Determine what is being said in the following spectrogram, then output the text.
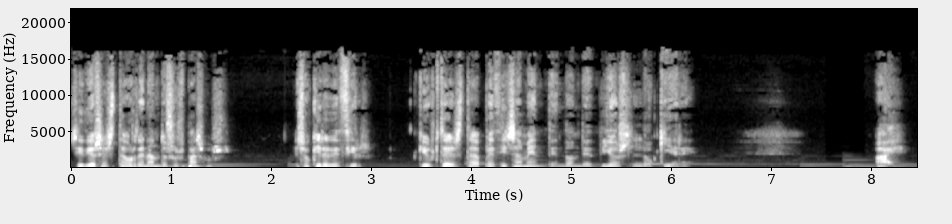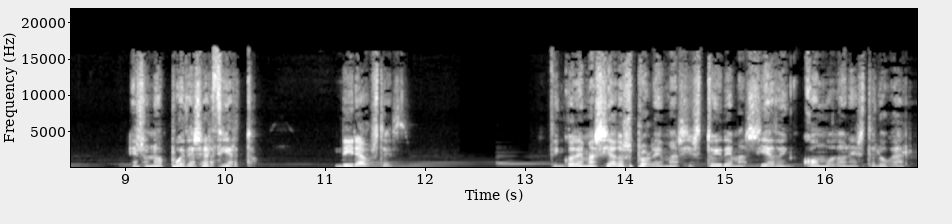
Si Dios está ordenando sus pasos, eso quiere decir que usted está precisamente en donde Dios lo quiere. Ay, eso no puede ser cierto, dirá usted. Tengo demasiados problemas y estoy demasiado incómodo en este lugar.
